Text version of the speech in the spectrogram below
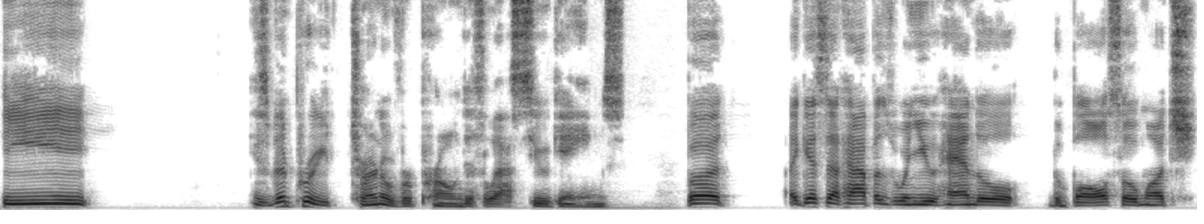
he he's been pretty turnover prone this last two games. But I guess that happens when you handle the ball so much.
